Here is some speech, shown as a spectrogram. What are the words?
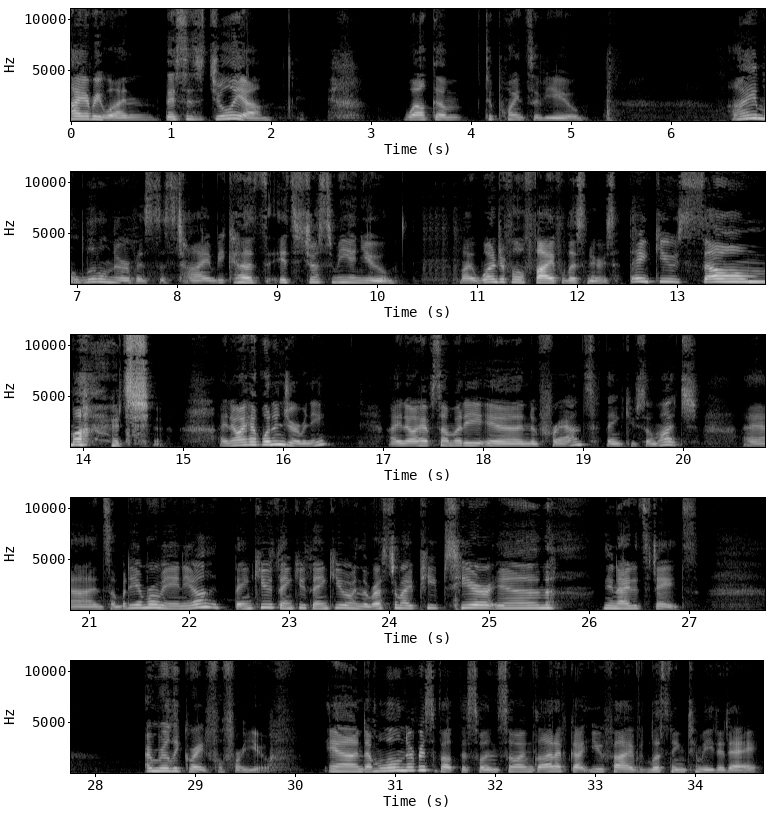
Hi, everyone. This is Julia. Welcome to Points of View. I'm a little nervous this time because it's just me and you, my wonderful five listeners. Thank you so much. I know I have one in Germany. I know I have somebody in France. Thank you so much. And somebody in Romania. Thank you, thank you, thank you. And the rest of my peeps here in the United States. I'm really grateful for you. And I'm a little nervous about this one, so I'm glad I've got you five listening to me today.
